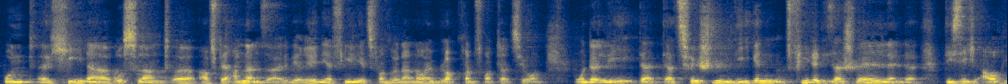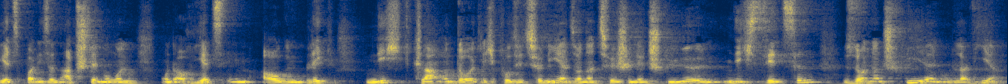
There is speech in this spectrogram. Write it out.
und äh, China, Russland auf der anderen Seite. Wir reden ja viel jetzt von so einer neuen Blockkonfrontation. Und da, dazwischen liegen viele dieser Schwellenländer, die sich auch jetzt bei diesen Abstimmungen und auch jetzt im Augenblick nicht klar und deutlich positionieren, sondern zwischen den Stühlen nicht sitzen, sondern spielen und lavieren.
